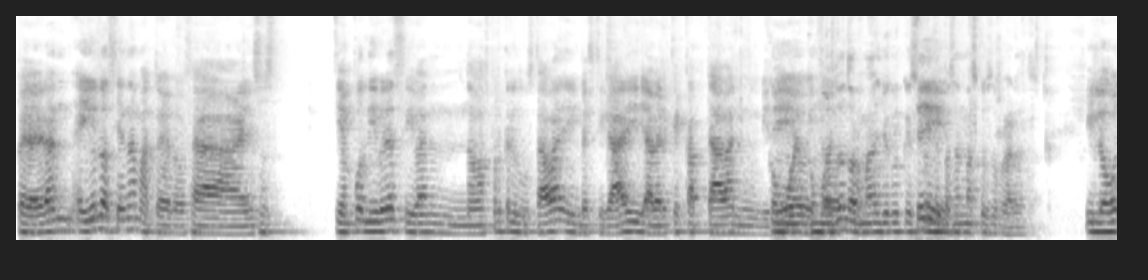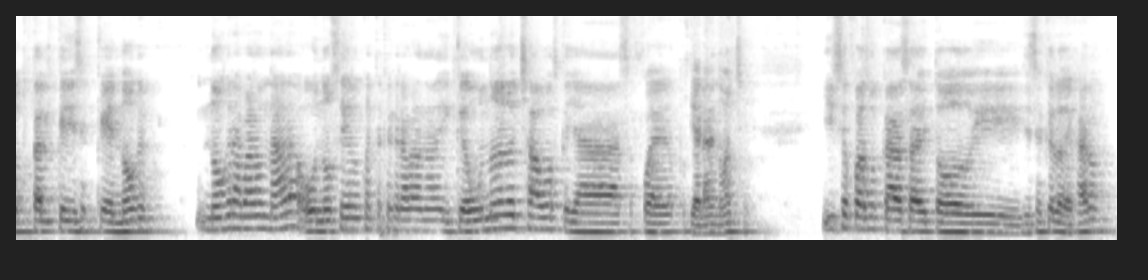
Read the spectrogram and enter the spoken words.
pero eran, ellos lo hacían amateur, o sea, en sus tiempos libres iban nada más porque les gustaba investigar y a ver qué captaban en video. Como, como es lo normal, yo creo que es Sí. donde pasan más cosas raras. Y luego total que dice que no, no grabaron nada o no se dieron cuenta que grabaron nada y que uno de los chavos que ya se fue, pues ya era de noche. Y se fue a su casa y todo y dice que lo dejaron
